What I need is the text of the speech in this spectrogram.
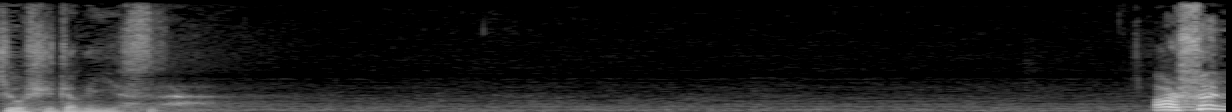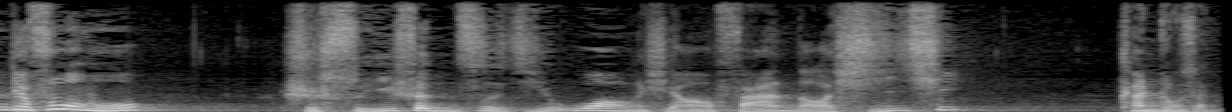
就是这个意思啊。而舜的父母是随顺自己妄想、烦恼、习气，看众生啊，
